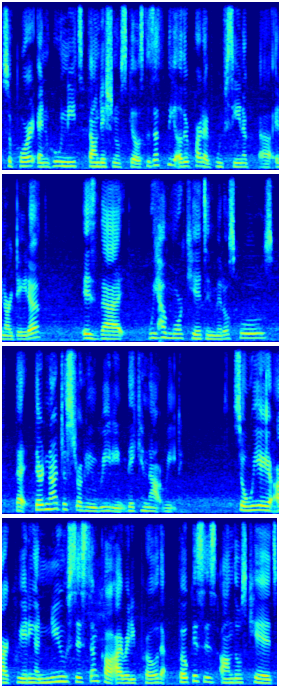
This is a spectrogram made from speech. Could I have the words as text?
support, and who needs foundational skills. Because that's the other part I've, we've seen uh, in our data is that we have more kids in middle schools that they're not just struggling reading, they cannot read. So we are creating a new system called iReady Pro that focuses on those kids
